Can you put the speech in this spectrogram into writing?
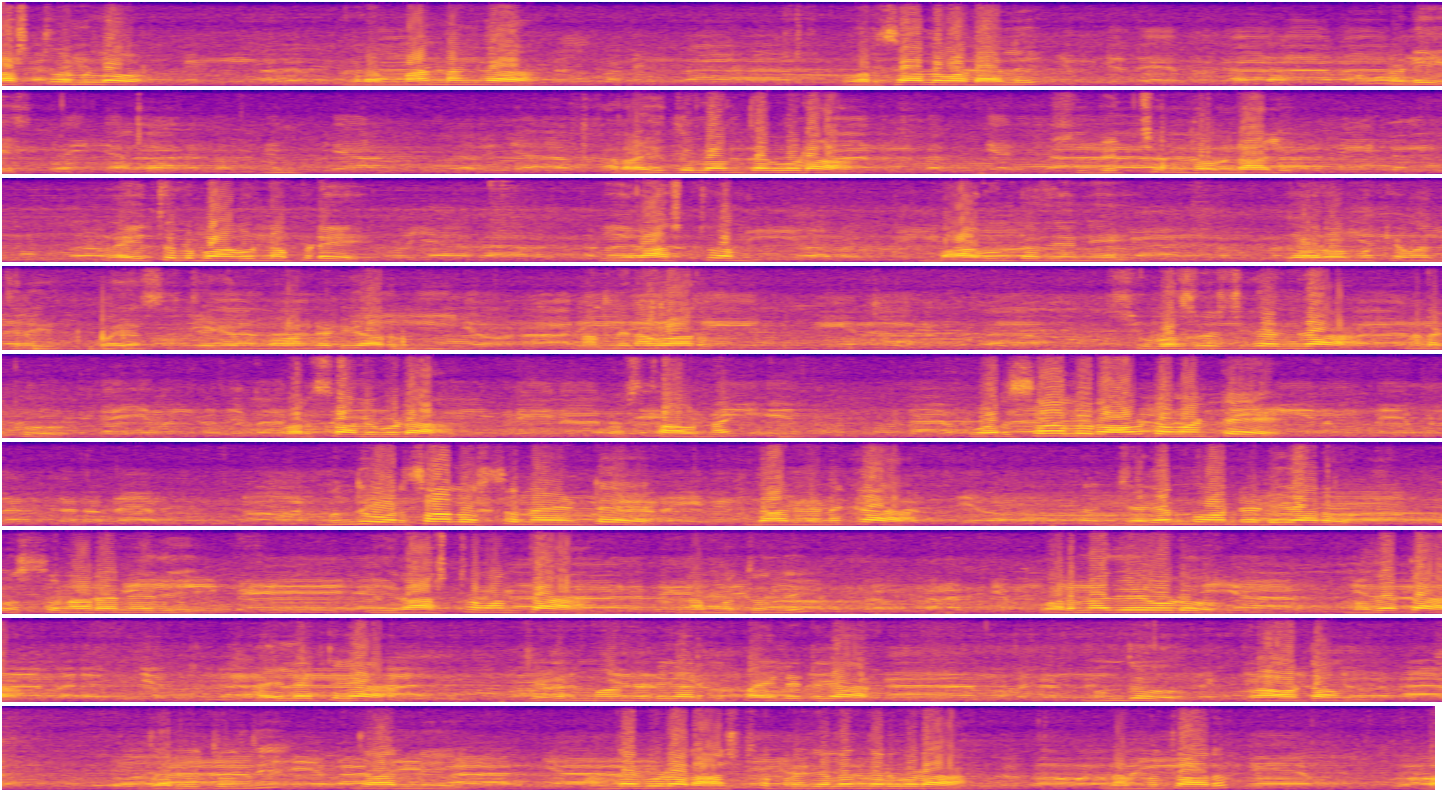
రాష్ట్రంలో బ్రహ్మాండంగా వర్షాలు పడాలి. పడి రైతులంతా కూడా సుభిక్షంగా ఉండాలి. రైతులు బాగున్నప్పుడే ఈ రాష్ట్రం బాగుంటుంది అని గౌరవ ముఖ్యమంత్రి వైఎస్ జగన్మోహన్ రెడ్డి గారు నమ్మినవారు శుభసూచకంగా మనకు వర్షాలు కూడా వస్తూ ఉన్నాయి. వర్షాలు రావటం అంటే ముందు వర్షాలు వస్తున్నాయంటే దాని వెనుక జగన్మోహన్ రెడ్డి గారు వస్తున్నారనేది ఈ రాష్ట్రం అంతా నమ్ముతుంది. వర్ణదేవుడు మొదట పైలట్గా జగన్మోహన్ రెడ్డి గారికి పైలట్గా ముందు రావటం జరుగుతుంది. దాన్ని అందరూ కూడా రాష్ట్ర ప్రజలందరూ కూడా నమ్ముతారు.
